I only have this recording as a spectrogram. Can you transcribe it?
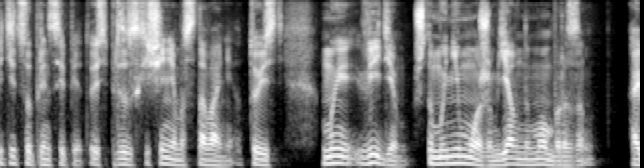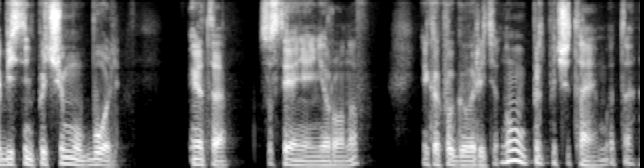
петицию принципе, то есть предвосхищением основания? То есть мы видим, что мы не можем явным образом объяснить, почему боль – это состояние нейронов, и, как вы говорите, ну, мы предпочитаем это.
